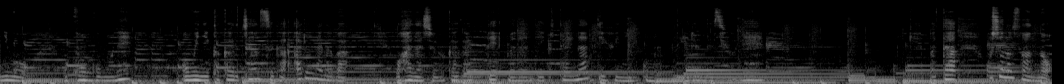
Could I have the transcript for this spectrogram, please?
にも今後もねお目にかかるチャンスがあるならばお話を伺って学んでいきたいなっていうふうに思っているんですよね。また星野さんの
